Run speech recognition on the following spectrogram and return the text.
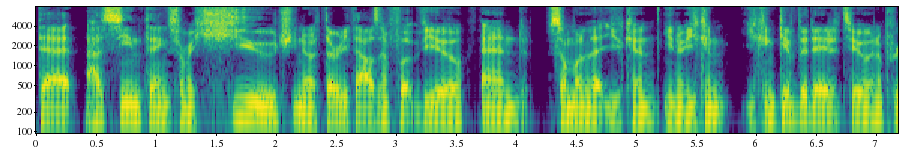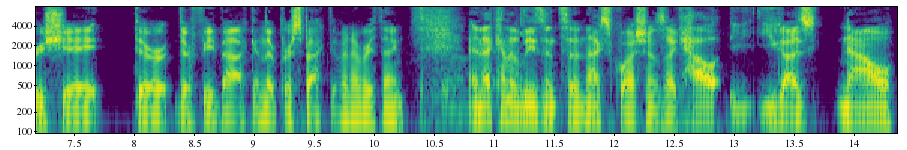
that has seen things from a huge, you know, 30,000 foot view and someone that you can, you know, you can, you can give the data to and appreciate their their feedback and their perspective and everything. Yeah. And that kind of leads into the next question is like how you guys now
